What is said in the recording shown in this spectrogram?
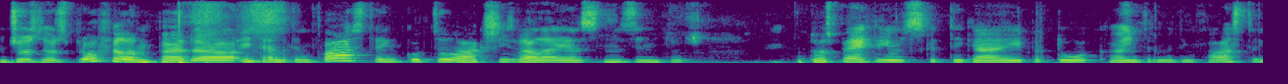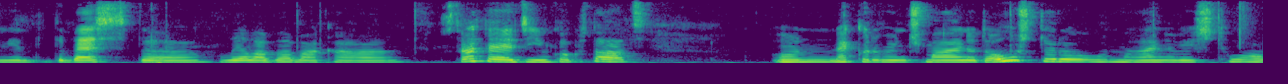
viņš uzdodas profilam par uh, intermittent fasting, kur cilvēks izvēlējies, nezinu, tur tos pētījumus, ka tikai par to, ka intermittent fasting ir the best, uh, lielā, labākā stratēģija un kaut kas tāds. Un nekur viņš maina to uzturu un maina visu to,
